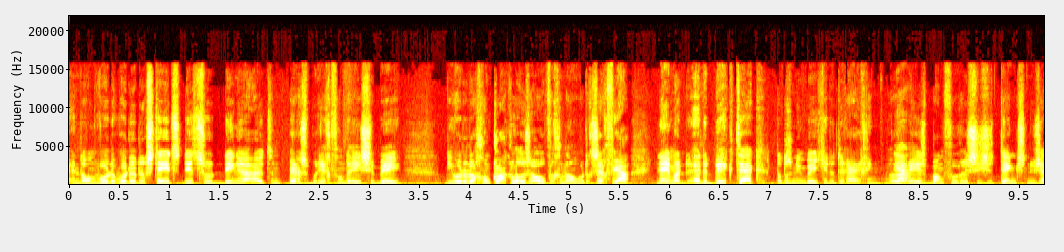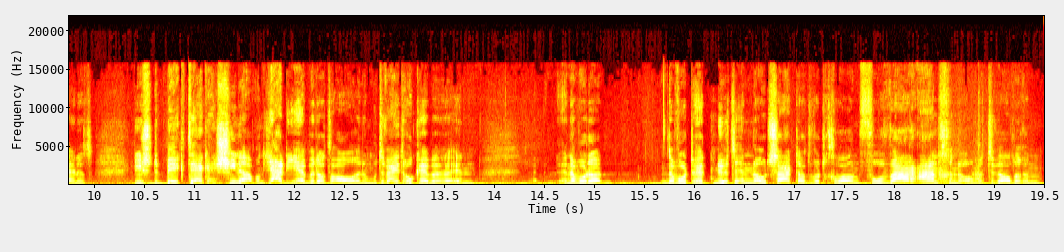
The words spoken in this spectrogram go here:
En dan worden, worden er steeds dit soort dingen uit een persbericht van de ECB, die worden dan gewoon klakkeloos overgenomen. Wordt gezegd van ja, nee, maar de big tech, dat is nu een beetje de dreiging. We Ja. waren eerst bang voor Russische tanks, nu, zijn het, nu is het de big tech en China. Want ja, die hebben dat al en dan moeten wij het ook hebben. En, en dan, worden, dan wordt het nut en noodzaak, dat wordt gewoon voor waar aangenomen. Terwijl er een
